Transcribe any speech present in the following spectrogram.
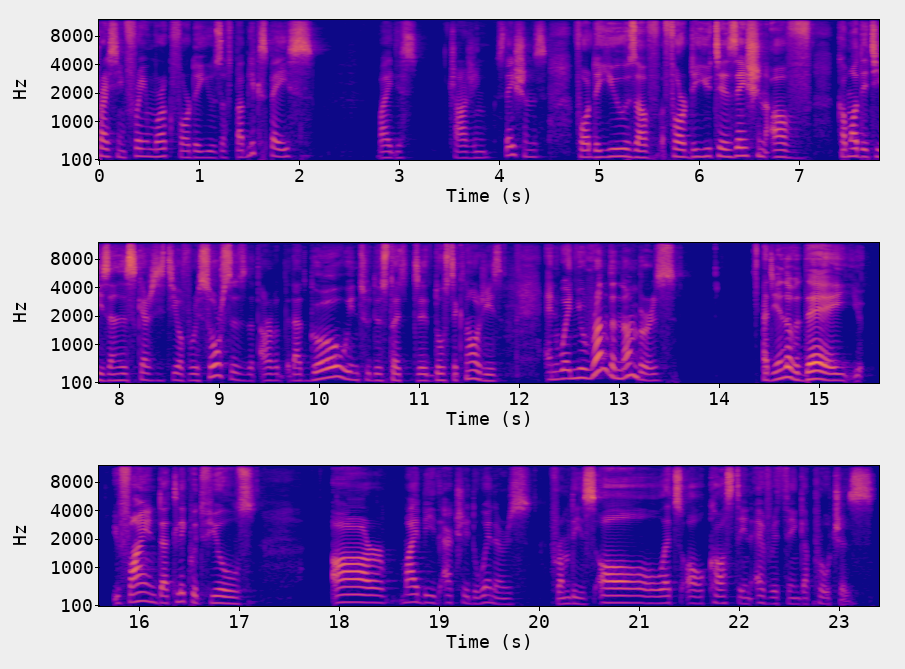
pricing framework for the use of public space by these charging stations, for the use of, for the utilization of commodities and the scarcity of resources that are that go into this, those technologies. And when you run the numbers, at the end of the day, you, you find that liquid fuels are might be actually the winners from these all let's all cost in everything approaches.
